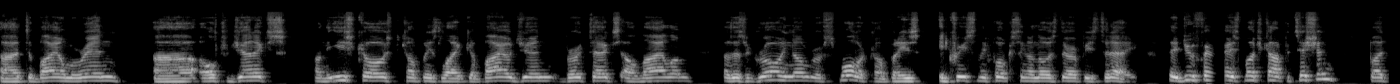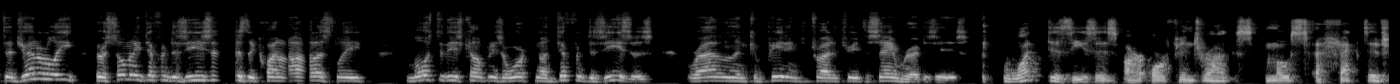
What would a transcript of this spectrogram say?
uh, to BioMarin, Ultragenyx. On the East Coast, companies like Biogen, Vertex, Alnylam. There's a growing number of smaller companies increasingly focusing on those therapies today. They do face much competition, but generally, there are so many different diseases that, quite honestly, most of these companies are working on different diseases rather than competing to try to treat the same rare disease. What diseases are orphan drugs most effective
